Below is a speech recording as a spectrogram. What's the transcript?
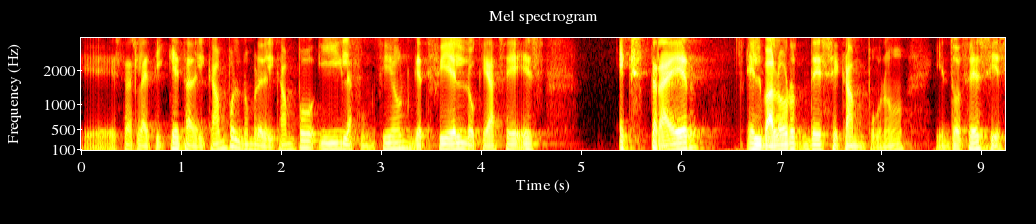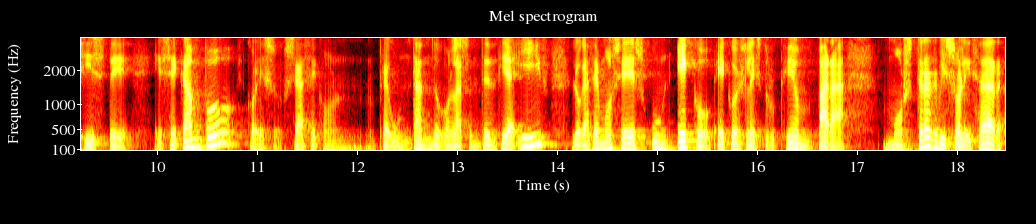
eh, esta es la etiqueta del campo, el nombre del campo, y la función getField lo que hace es extraer el valor de ese campo, ¿no? Y entonces, si existe ese campo, eso se hace con, preguntando con la sentencia if, lo que hacemos es un eco. Eco es la instrucción para mostrar, visualizar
